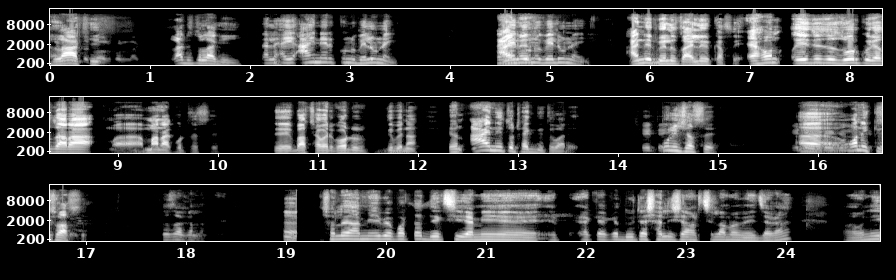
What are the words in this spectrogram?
লাঠি। লাঠি তো লাগেই। তাহলে এই আইনের কোনো ভ্যালু নাই? আইনের কোনো ভ্যালু নাই? আইনের ভ্যালু তো আইনের কাছে। এখন এই যে যে জোর করে যারা মানা করতেছে যে বাচ্চা বাড়ি ঘর দিবে না এখন আইনই তো ঠেক দিতে পারে। পুলিশ আছে আহ, অনেক কিছু আছে। আসলে আমি এই ব্যাপারটা দেখছি আমি একে একে দুইটা সালিশে আসছিলাম আমি এই জায়গায়। উনি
